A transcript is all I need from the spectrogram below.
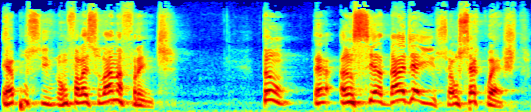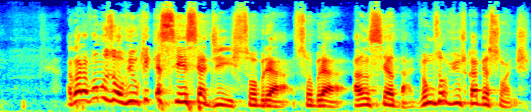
É possível, vamos falar isso lá na frente. Então, é, a ansiedade é isso, é o sequestro. Agora vamos ouvir o que, que a ciência diz sobre, a, sobre a, a ansiedade. Vamos ouvir os cabeções.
